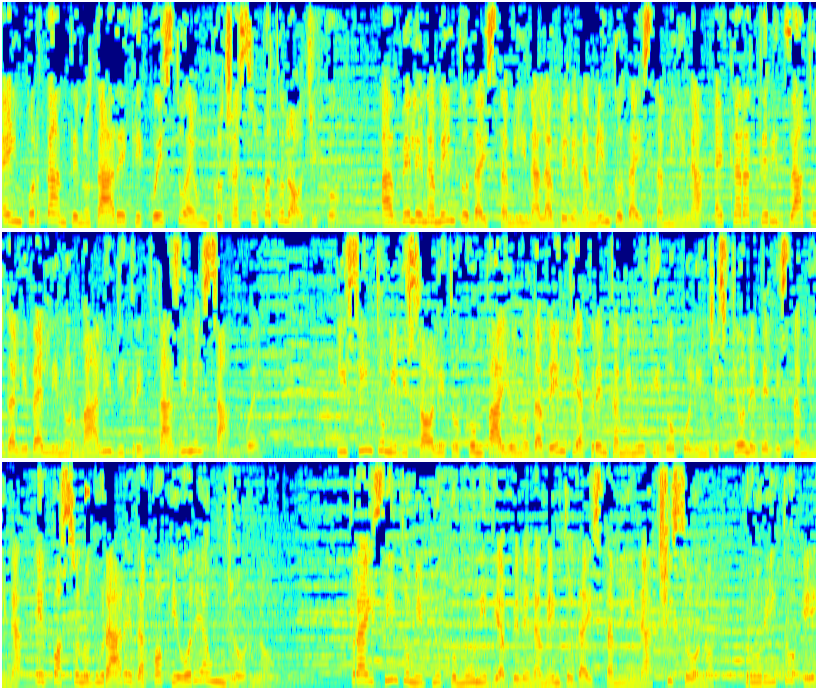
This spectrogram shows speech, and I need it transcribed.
È importante notare che questo è un processo patologico. Avvelenamento da istamina L'avvelenamento da istamina è caratterizzato da livelli normali di triptasi nel sangue. I sintomi di solito compaiono da 20 a 30 minuti dopo l'ingestione dell'istamina, e possono durare da poche ore a un giorno. Tra i sintomi più comuni di avvelenamento da istamina ci sono, prurito e,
